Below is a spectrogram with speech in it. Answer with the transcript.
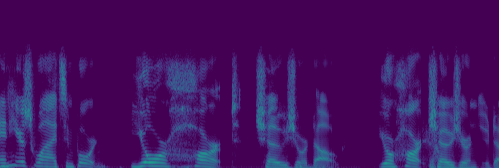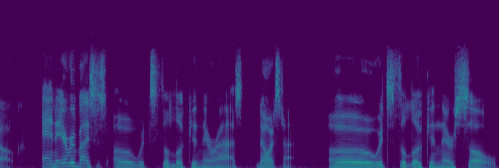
And here's why it's important your heart chose your dog. Your heart chose your new dog. And everybody says, oh, it's the look in their eyes. No, it's not. Oh, it's the look in their soul.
